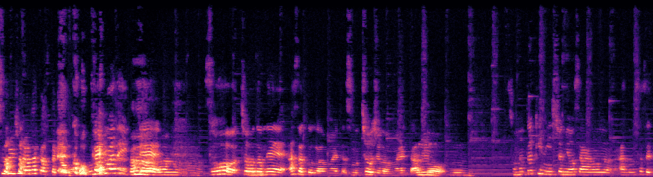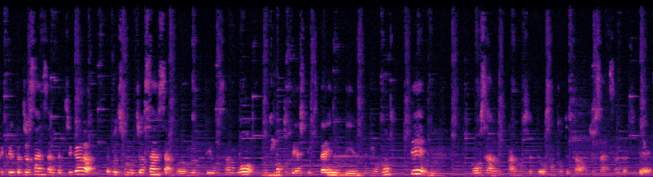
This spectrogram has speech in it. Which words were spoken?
それ知らなかったかも。国会まで行って、うんうんうんそう、ちょうどね、朝子が生まれた、その長女が生まれた後、うんその時に一緒にお産をあのさせてくれた助産師さんたちが、やっぱその助産師さんと産むっていうお産をうん。もっと増やしていきたいっていうふうに思って、うんお産、あの、そうやってお産取ってた助産師さんたちで、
